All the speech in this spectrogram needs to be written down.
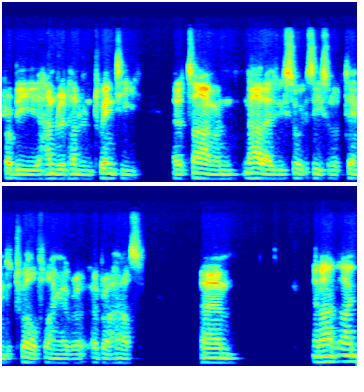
probably 100, 120 at a time. And nowadays we saw, see sort of 10 to 12 flying over, over our house. Um, and I, I,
